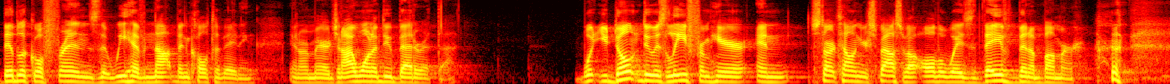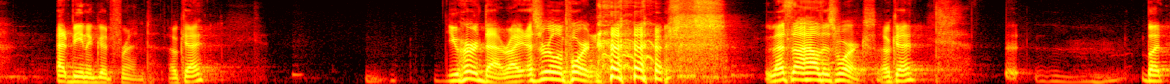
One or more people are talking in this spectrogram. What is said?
biblical friends that we have not been cultivating in our marriage, and I want to do better at that. What you don't do is leave from here and start telling your spouse about all the ways they've been a bummer at being a good friend, okay? You heard that, right? That's real important. That's not how this works, okay? But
